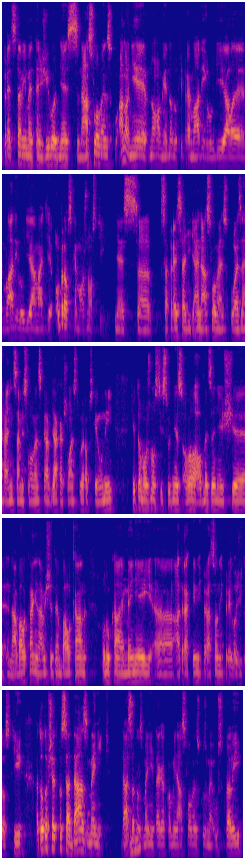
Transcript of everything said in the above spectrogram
predstavíme ten život dnes na Slovensku, áno, nie je mnohom jednoduchý pre mladých ľudí, ale mladí ľudia máte obrovské možnosti dnes sa presadiť aj na Slovensku, aj za hranicami Slovenska vďaka členstvu Európskej únii. Tieto možnosti sú dnes oveľa obmedzenejšie na Balkáne, navyše ten Balkán ponúka aj menej eh, atraktívnych pracovných príležitostí. A toto všetko sa dá zmeniť. Dá sa to mhm. zmeniť tak, ako my na Slovensku sme uspeli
